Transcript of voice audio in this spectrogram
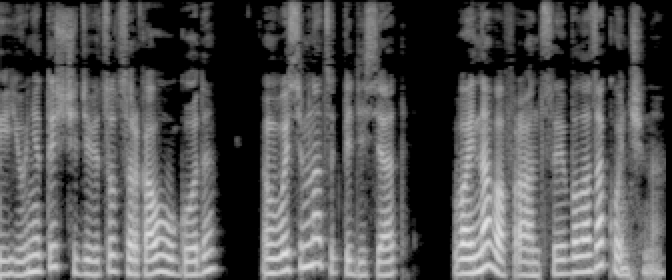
июня 1940 года в 18.50 война во Франции была закончена.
